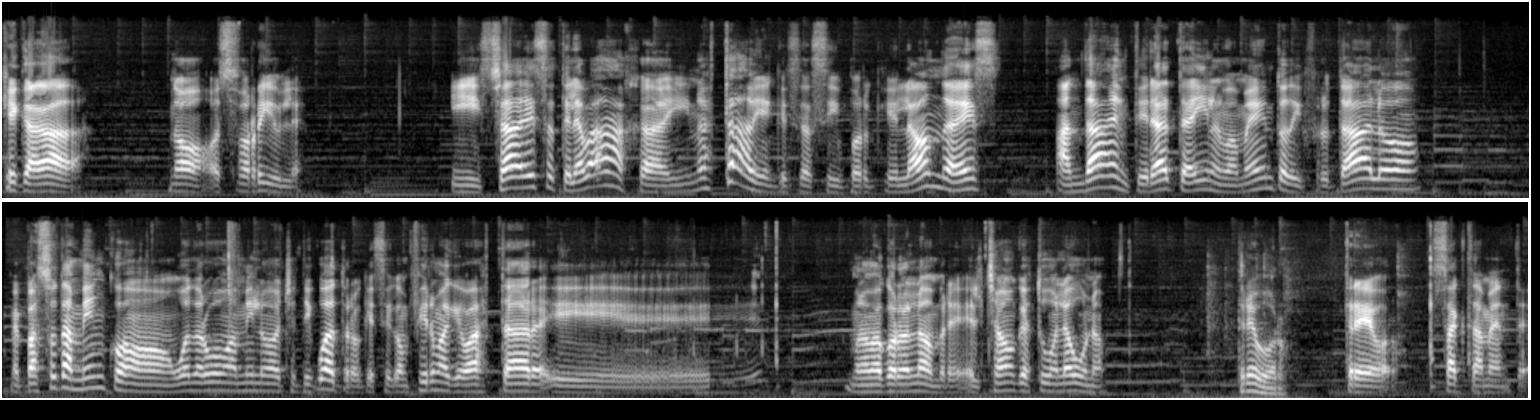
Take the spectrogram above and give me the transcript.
Qué cagada. No, es horrible. Y ya eso te la baja y no está bien que sea así, porque la onda es andá, enterate ahí en el momento, disfrútalo. Me pasó también con Wonder Woman 1984, que se confirma que va a estar... Eh... No me acuerdo el nombre, el chabón que estuvo en la 1. Trevor. Trevor, exactamente.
